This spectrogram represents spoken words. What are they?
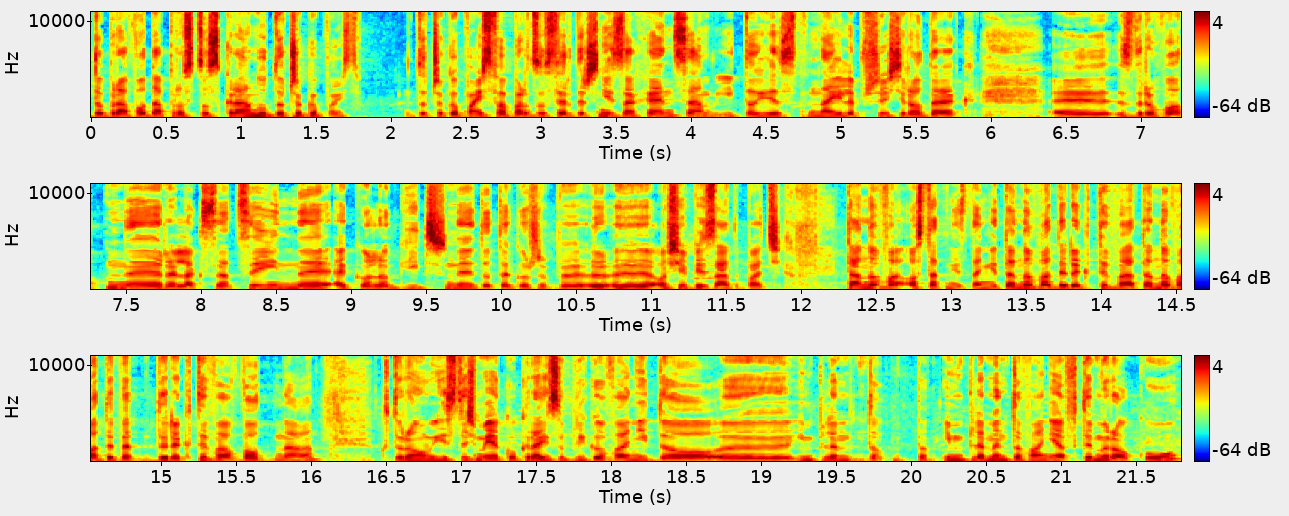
Dobra woda prosto z kranu, do czego państw, do czego Państwa bardzo serdecznie zachęcam i to jest najlepszy środek e, zdrowotny, relaksacyjny, ekologiczny do tego, żeby e, o siebie zadbać. Ta nowa, ostatnie zdanie, ta nowa dyrektywa, ta nowa dyrektywa wodna, którą jesteśmy jako kraj zobligowani do implemento- implementowania w tym roku,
